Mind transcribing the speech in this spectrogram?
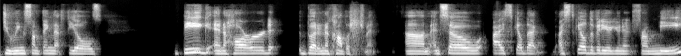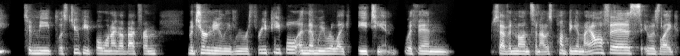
doing something that feels big and hard, but an accomplishment. Um, and so I scaled that, I scaled the video unit from me to me plus two people when I got back from maternity leave. We were three people, and then we were like 18 within seven months. And I was pumping in my office. It was like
